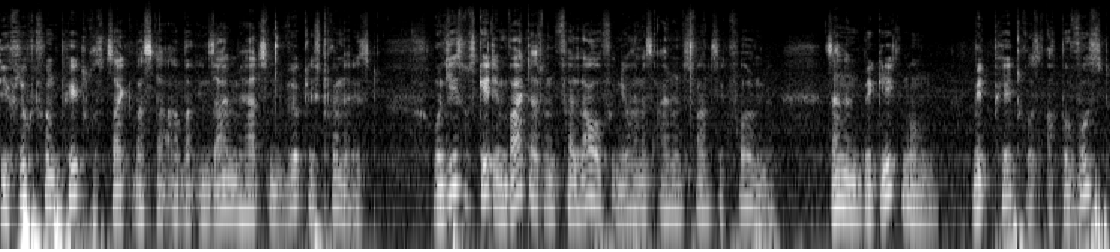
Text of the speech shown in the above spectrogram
Die Flucht von Petrus zeigt, was da aber in seinem Herzen wirklich drin ist. Und Jesus geht im weiteren Verlauf in Johannes 21 folgende, seinen Begegnungen mit Petrus auch bewusst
